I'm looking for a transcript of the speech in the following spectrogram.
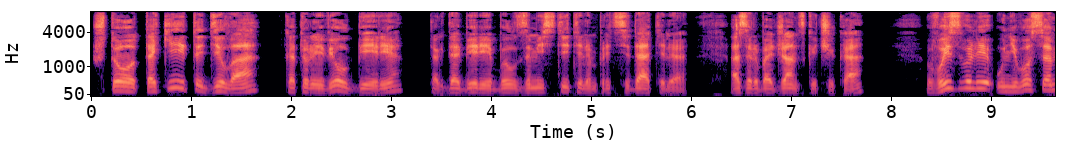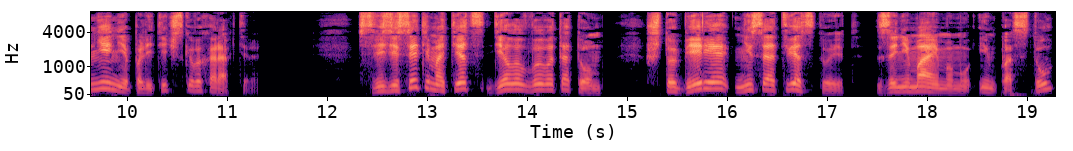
что такие-то дела, которые вел Берия, тогда Берия был заместителем председателя азербайджанской ЧК, вызвали у него сомнения политического характера. В связи с этим отец делал вывод о том, что Берия не соответствует занимаемому им посту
